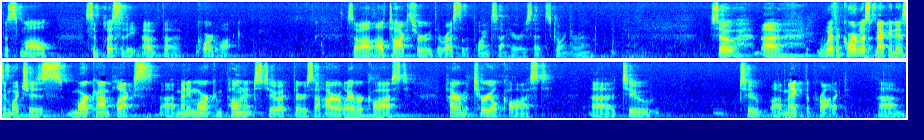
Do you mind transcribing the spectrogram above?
the small simplicity of the cord lock. So I'll, I'll talk through the rest of the points on here as that's going around. So uh, with a cordless mechanism, which is more complex, uh, many more components to it, there's a higher labor cost, higher material cost uh, to, to uh, make the product. Um,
